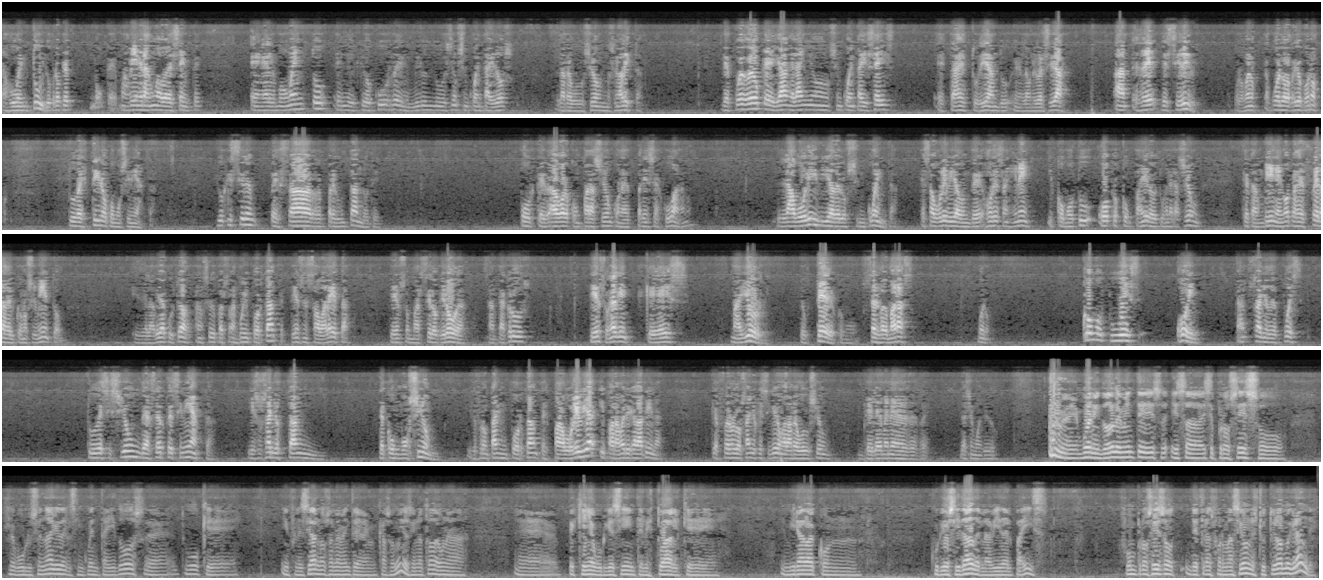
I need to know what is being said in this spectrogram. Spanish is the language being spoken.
la juventud, yo creo que, no, que más bien eras un adolescente, en el momento en el que ocurre en 1952 la revolución nacionalista. Después veo que ya en el año 56 estás estudiando en la universidad, antes de decidir, por lo menos de acuerdo a lo que yo conozco, tu destino como cineasta. Yo quisiera empezar preguntándote, porque hago la comparación con las experiencias cubanas, ¿no? La Bolivia de los 50, esa Bolivia donde Jorge Sanginés y como tú, otros compañeros de tu generación, que también en otras esferas del conocimiento y de la vida cultural han sido personas muy importantes. Pienso en Zabaleta, pienso en Marcelo Quiroga, Santa Cruz, pienso en alguien que es mayor de ustedes, como Sergio Almaraz. Bueno, ¿cómo tú ves hoy, tantos años después, tu decisión de hacerte cineasta y esos años tan de conmoción y que fueron tan importantes para Bolivia y para América Latina, que fueron los años que siguieron a la revolución del MNR del 52. Bueno, indudablemente es, ese proceso revolucionario del 52 eh, tuvo que influenciar no solamente en el caso mío, sino toda una eh, pequeña burguesía intelectual que miraba con curiosidad de la vida del país. Fue un proceso de transformación estructural muy grande,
